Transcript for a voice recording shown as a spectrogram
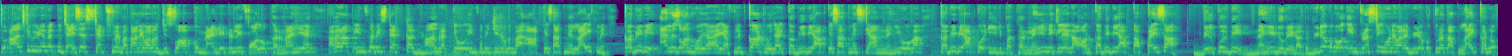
तो आज की वीडियो में कुछ ऐसे स्टेप्स मैं बताने वाला हूँ जिसको आपको मैंडेटरली फॉलो करना ही है। अगर आप इन सभी स्टेप्स का ध्यान रखते हो, इन सभी चीज़ों के बाद आपके साथ में लाइफ में कभी भी Amazon हो जाए या फ्लिपकार्ट हो जाए, कभी भी आपके साथ में स्कैम नहीं होगा, कभी भी आपको ईट पत्थर नहीं निकलेगा और कभी भी आपका पैसा बिल्कुल भी नहीं डूबेगा। तो वीडियो को बहुत इंटरेस्टिंग होने वाले वीडियो को तुरंत आप लाइक कर लो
